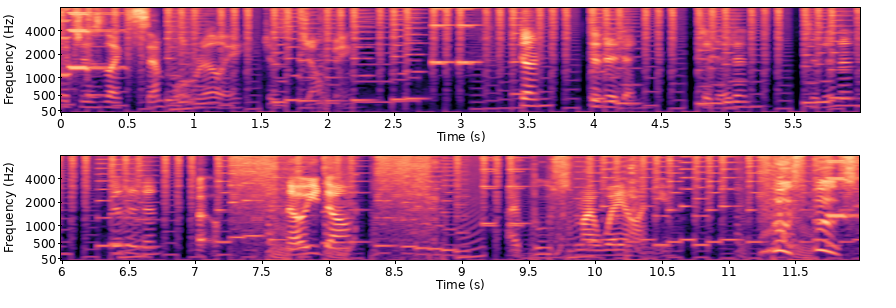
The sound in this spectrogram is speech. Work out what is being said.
Which is like simple really, just jumping. Dun dun dun dun dun dun dun Uh oh. No you don't. I boost my way on you. Boost, boost!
